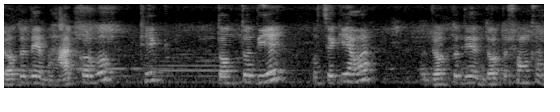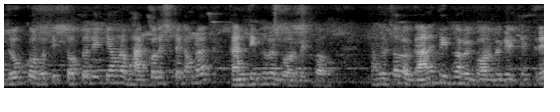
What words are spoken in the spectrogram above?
যত দিয়ে ভাগ করব, ঠিক তত দিয়ে হচ্ছে কি আমার, যত দিয়ে, যত সংখ্যা যোগ করব, ঠিক তত দিয়ে কি আমরা ভাগ করলে সেটাকে আমরা গাণিতিকভাবে গড়বেগ পাবো। তাহলে চলো গাণিতিকভাবে গড়বেগের ক্ষেত্রে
